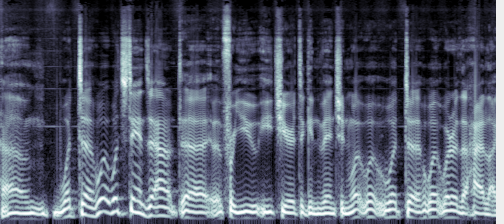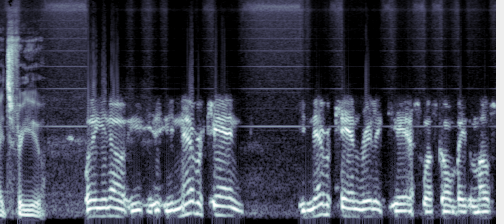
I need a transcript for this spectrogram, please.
Um, what, uh, what, what stands out uh, for you each year at the convention? What what what, uh, what what are the highlights for you? Well, you know, you, you never can you never can really guess what's going to be the most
